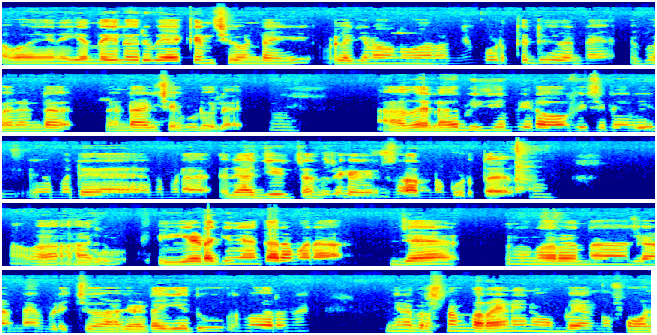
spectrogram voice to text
അപ്പൊ എനിക്ക് എന്തെങ്കിലും ഒരു വേക്കൻസി ഉണ്ടെങ്കിൽ വിളിക്കണമെന്ന് പറഞ്ഞ് കൊടുത്തിട്ട് തന്നെ ഇപ്പൊ രണ്ട് രണ്ടാഴ്ച കൂടുതലായി. അതല്ലാതെ ബി ജെ പിയുടെ ഓഫീസിൽ മറ്റേ നമ്മുടെ രാജീവ് ചന്ദ്രശേഖരൻ സാറിനും കൊടുത്തായിരുന്നു. അപ്പൊ ആരും ഈ ഇടയ്ക്ക് ഞാൻ കരമന ജയ എന്ന് പറയുന്ന ചേട്ടനെ വിളിച്ചു. ആ ചേട്ടാ യദു എന്ന് പറഞ്ഞ് ഇങ്ങനെ പ്രശ്നം പറയണതിന് മുമ്പേ അങ്ങ് ഫോൺ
